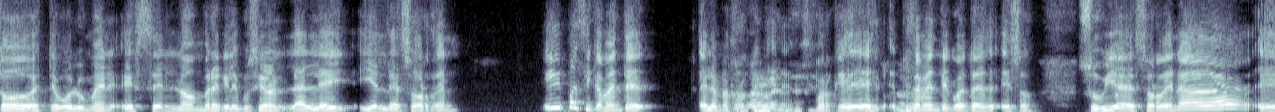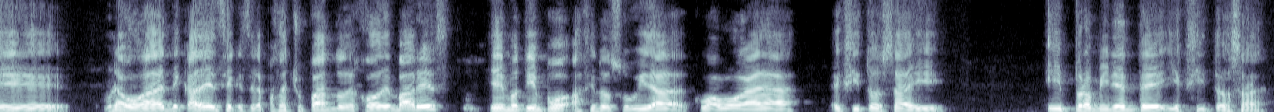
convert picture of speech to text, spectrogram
todo este volumen es el nombre que le pusieron la ley y el desorden. Y básicamente es lo mejor que tiene, porque es, precisamente cuenta eso, su vida desordenada, eh, una abogada en decadencia que se la pasa chupando de joda en bares y al mismo tiempo haciendo su vida como abogada exitosa y, y prominente y exitosa.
